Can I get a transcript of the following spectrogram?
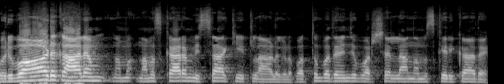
ഒരുപാട് കാലം നമ നമസ്കാരം മിസ്സാക്കിയിട്ടുള്ള ആളുകൾ. പത്തും പതിനഞ്ചും വർഷമെല്ലാം നമസ്കരിക്കാതെ.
